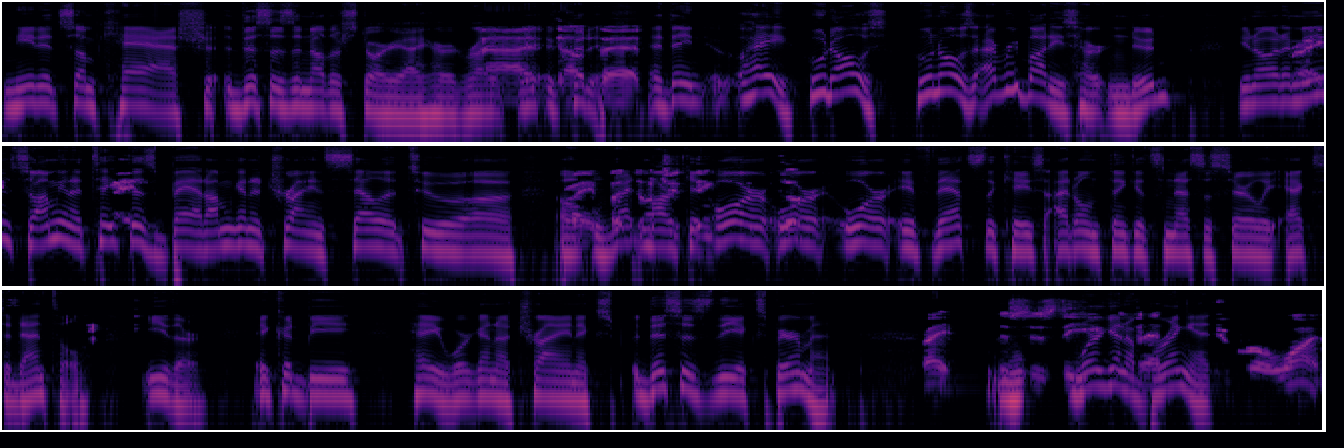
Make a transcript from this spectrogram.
needed some cash. This is another story I heard, right? I It- doubt could- that. They hey, who knows? Who knows? Everybody's hurting, dude. You know what I mean? So I'm gonna take this bat. I'm gonna try and sell it to a, a Right, wet market, think- or or or if that's the case, I don't think it's necessarily accidental either. It could be, hey, we're gonna try and exp- this is the experiment. right? This is the We're gonna bring it. 201,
